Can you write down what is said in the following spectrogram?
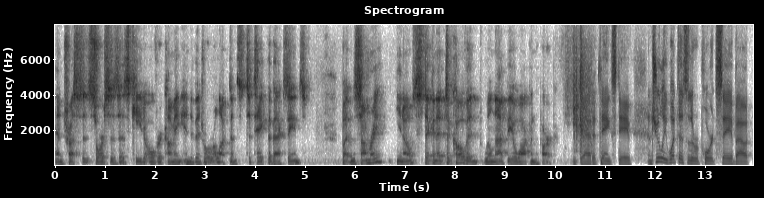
and trusted sources as key to overcoming individual reluctance to take the vaccines. But in summary, you know, sticking it to COVID will not be a walk in the park. Got it. Thanks, Dave. Julie, what does the report say about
